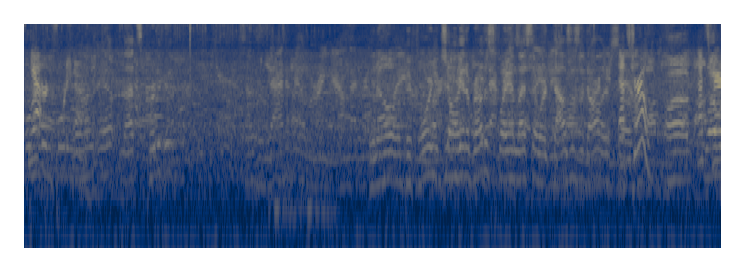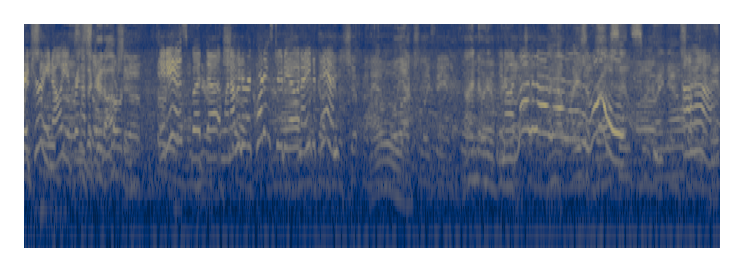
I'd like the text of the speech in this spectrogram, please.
four hundred and forty nine. Yep, that's pretty good. You know, before you couldn't get a Braille display unless they were thousands of dollars. so- That's true. Uh, That's well, very we true, you know, you uh, bring we up a good option. of- It 30 is, but uh, the when I'm in a recording studio and I need a We're pen, get a shipment in. Oh, We'll yeah. actually I know you're you know, la pretty la much- la I have la I a la. Braille right now, Uh-huh. it,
